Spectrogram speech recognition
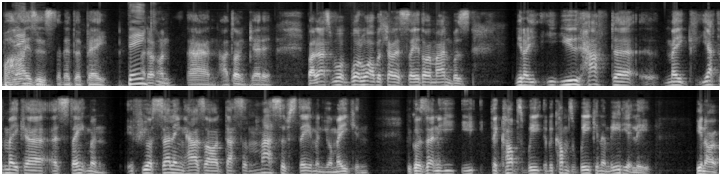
Why Thank is it still a debate? Thank I don't you. understand. I don't get it. But that's what, what I was trying to say though, man, was you know, you, you have to make you have to make a, a statement. If you're selling Hazard, that's a massive statement you're making because then you, you, the club's weak. It becomes weakened immediately. You know,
